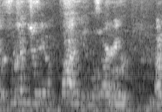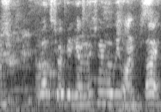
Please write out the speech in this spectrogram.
video. Bye. Sorry. Um, about the short video. Next time will be long. Bye.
